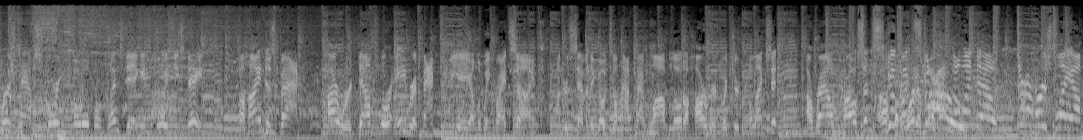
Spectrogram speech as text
first half scoring total from Wednesday against Boise State. Behind his back, Harward down floor. Averette back to BA on the wing right side. Under seven to go till halftime. Lob low to Harward. Richard collects it around Carlson. Oh, scoop Oh, and score out the window. The reverse layup.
